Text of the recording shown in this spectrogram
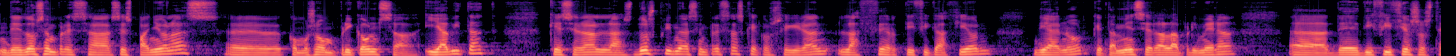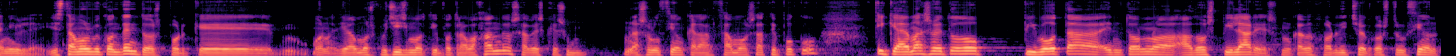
de dos empresas españolas, eh, como son Priconsa y Habitat, que serán las dos primeras empresas que conseguirán la certificación de AENOR, que también será la primera eh, de edificio sostenible. Y estamos muy contentos porque bueno, llevamos muchísimo tiempo trabajando, sabes que es un, una solución que lanzamos hace poco y que además sobre todo pivota en torno a, dos pilares, nunca mejor dicho, en construcción.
